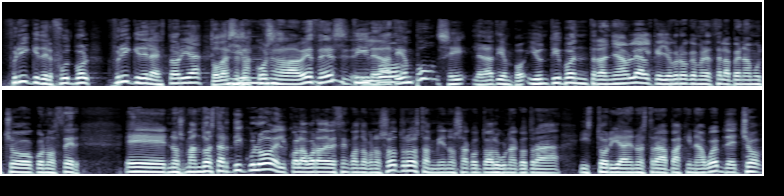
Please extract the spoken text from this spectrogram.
friki del fútbol, friki de la historia. Todas esas cosas a la vez, ¿es? ¿Y le da tiempo? Sí, le da tiempo. Y un tipo entrañable al que yo creo que merece la pena mucho conocer. Eh, nos mandó este artículo, él colabora de vez en cuando con nosotros, también nos ha contado alguna que otra historia en nuestra página web. De hecho,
